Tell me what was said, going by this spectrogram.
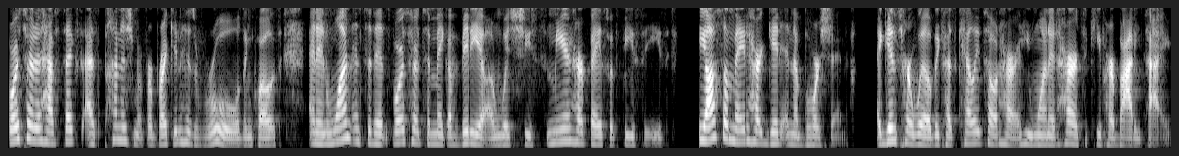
forced her to have sex as punishment for breaking his rules, in quotes, and in one incident forced her to make a video in which she smeared her face with feces. He also made her get an abortion against her will because Kelly told her he wanted her to keep her body tight.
